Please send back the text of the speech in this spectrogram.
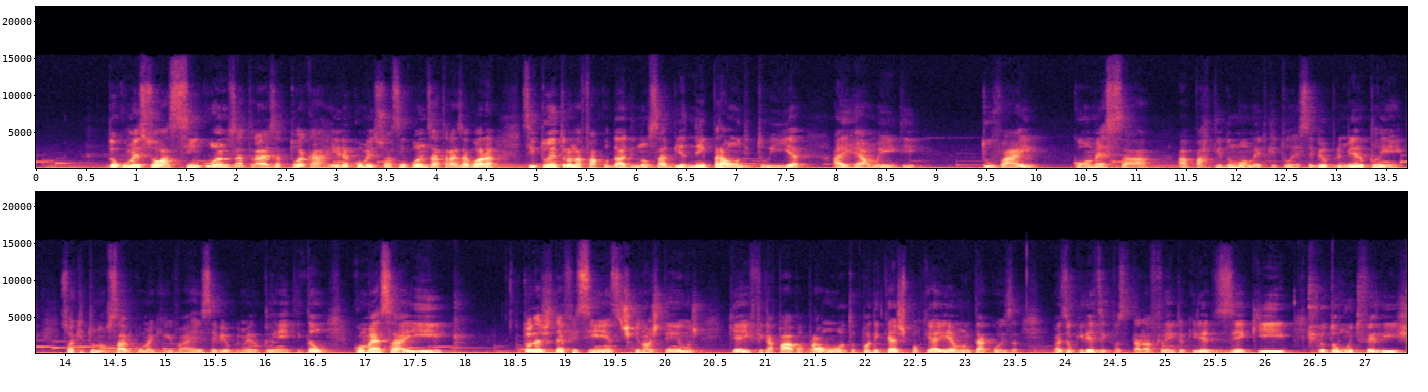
tu começou há cinco anos atrás. A tua carreira começou há cinco anos atrás. Agora, se tu entrou na faculdade e não sabia nem para onde tu ia, aí realmente tu vai começar a partir do momento que tu recebeu o primeiro cliente. Só que tu não sabe como é que vai receber o primeiro cliente. Então, começa aí todas as deficiências que nós temos que aí fica papo para um outro podcast, porque aí é muita coisa. Mas eu queria dizer que você está na frente, eu queria dizer que eu estou muito feliz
